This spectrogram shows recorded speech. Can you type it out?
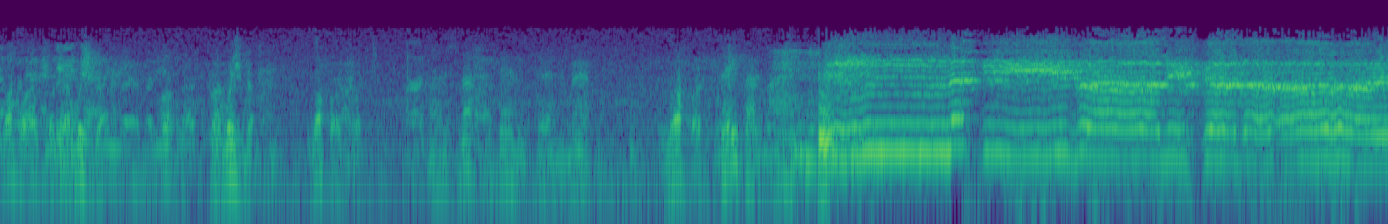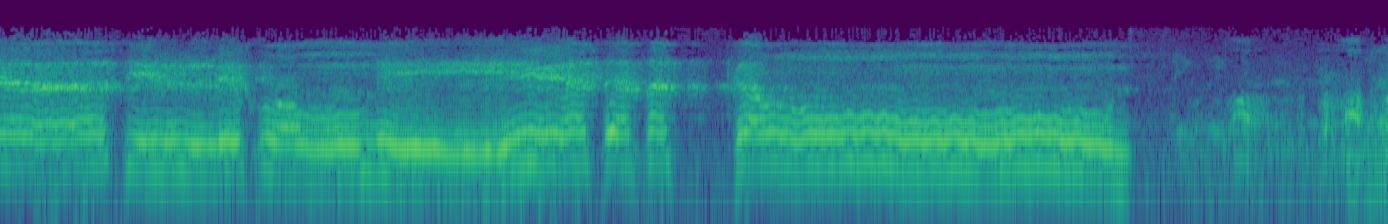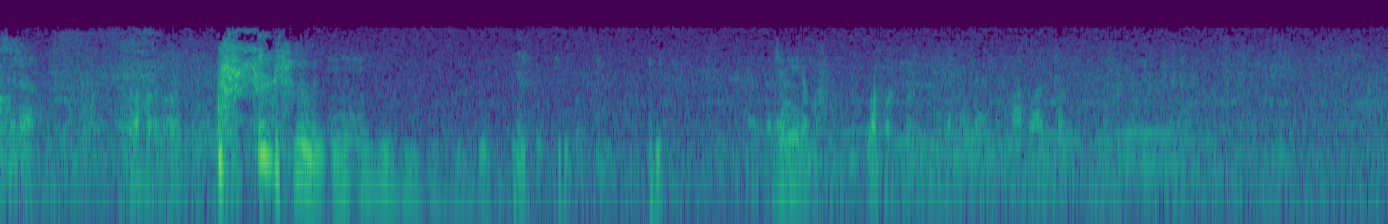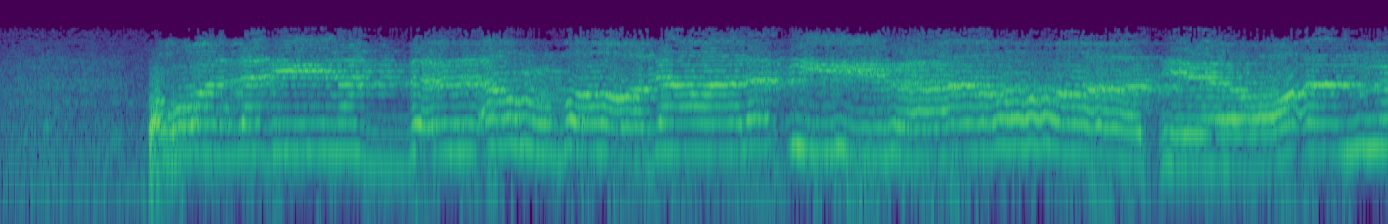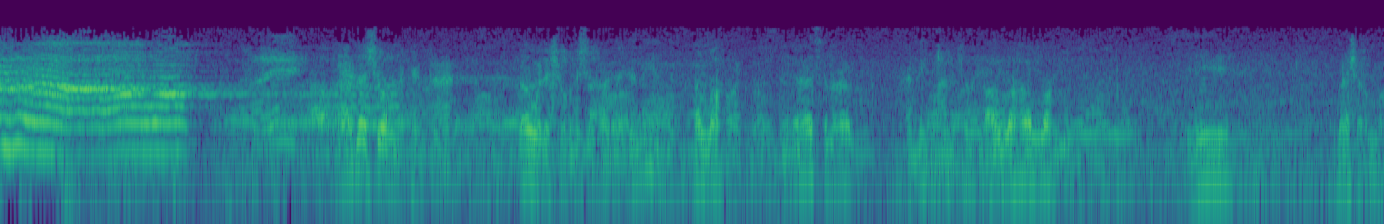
الله اكبر يا مشبع يا مشبع الله اكبر ما نسمعها ما الله اكبر معاك ان في ذلك الله اكبر يا سلام۔ الله الله ايه ما شاء الله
